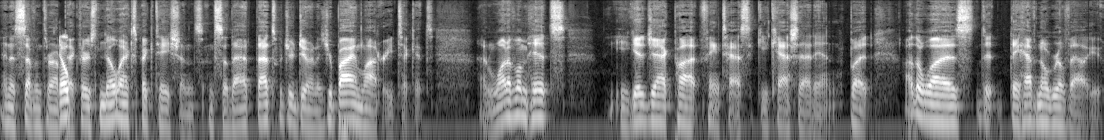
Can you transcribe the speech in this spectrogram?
in a seventh round nope. pick. There's no expectations, and so that that's what you're doing is you're buying lottery tickets, and one of them hits you get a jackpot, fantastic. You cash that in. But otherwise, they have no real value.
